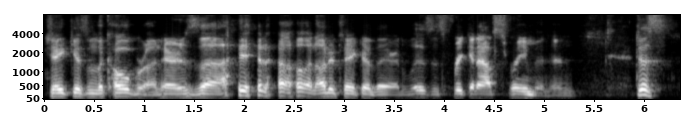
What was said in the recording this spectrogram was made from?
Jake gives him the Cobra, and there's uh, you know an Undertaker there, and Liz is freaking out screaming, and just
